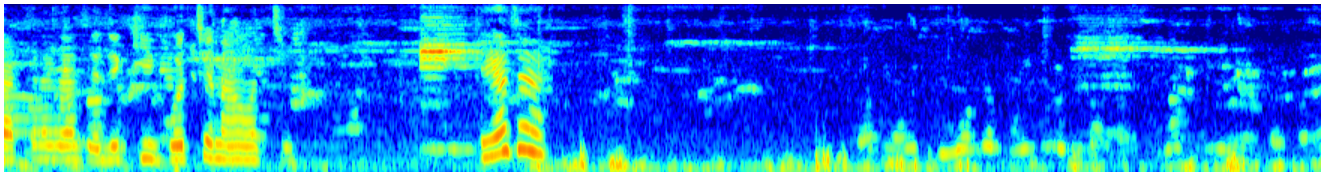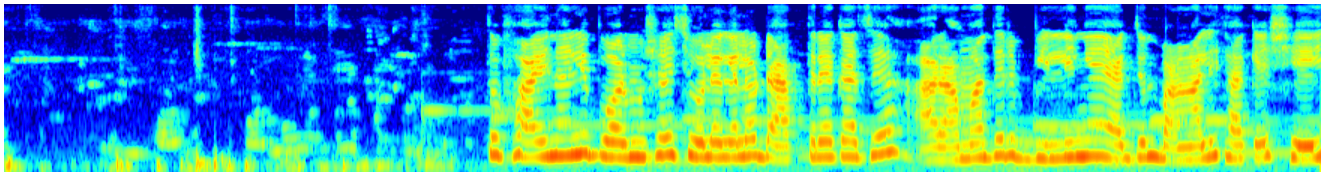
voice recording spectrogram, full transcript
ডাক্তারের কাছে যে কি হচ্ছে না হচ্ছে। ঠিক আছে? তো ফাইনালি বর্মশাই চলে গেল ডাক্তারের কাছে। আর আমাদের বিল্ডিংয়ে একজন বাঙালি থাকে, সেই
